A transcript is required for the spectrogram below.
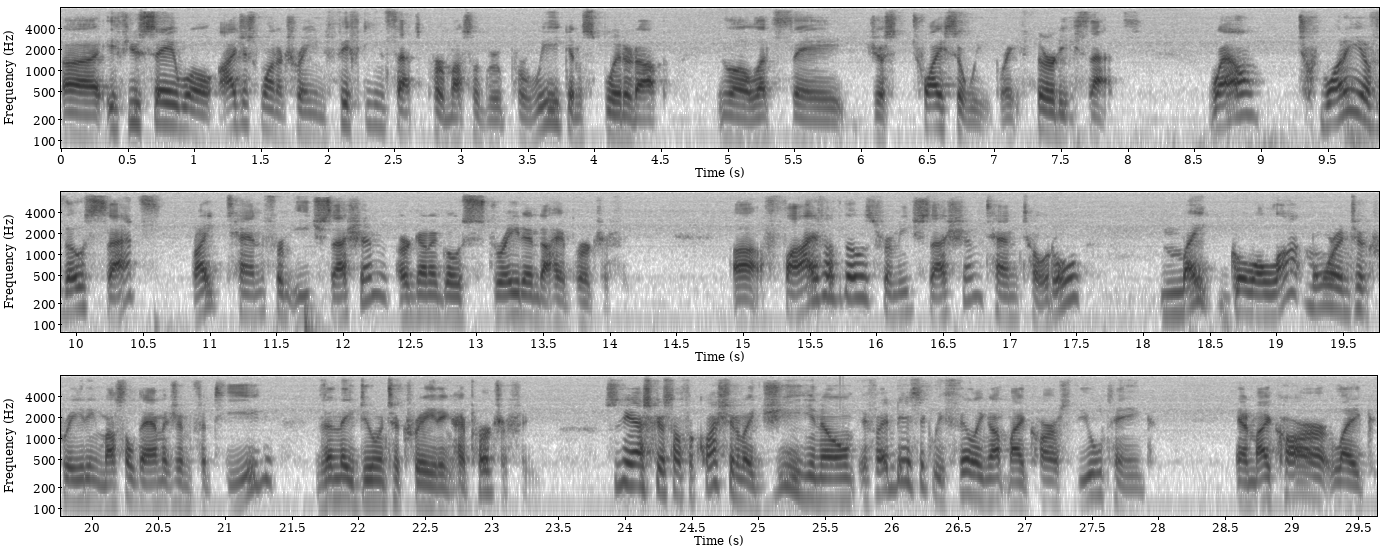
uh, if you say, well, I just want to train 15 sets per muscle group per week and split it up, you know, let's say just twice a week, right? 30 sets. Well, 20 of those sets, right, 10 from each session, are going to go straight into hypertrophy. Uh, five of those from each session, 10 total, might go a lot more into creating muscle damage and fatigue than they do into creating hypertrophy. So you ask yourself a question like, gee, you know, if I'm basically filling up my car's fuel tank and my car like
